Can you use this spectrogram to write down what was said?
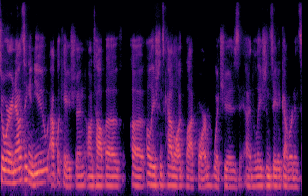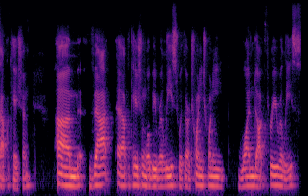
So we're announcing a new application on top of uh, Alation's catalog platform, which is an Alation's data governance application. Um, that application will be released with our 2021.3 release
